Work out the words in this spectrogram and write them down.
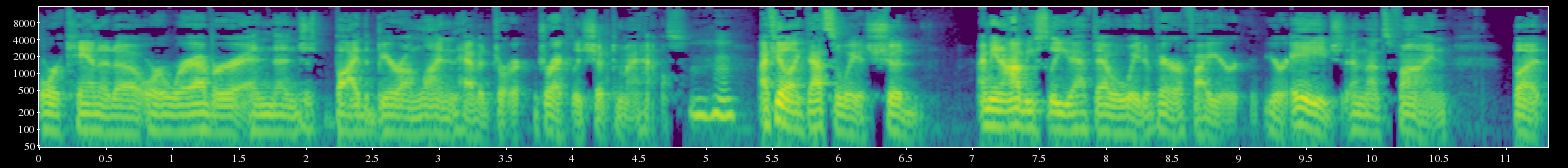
or Canada or wherever, and then just buy the beer online and have it dir- directly shipped to my house. hmm I feel like that's the way it should. I mean, obviously, you have to have a way to verify your your age, and that's fine. But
